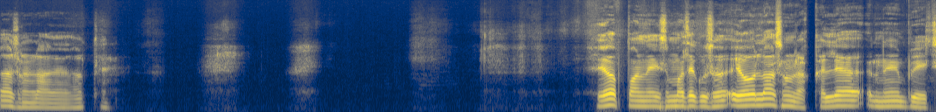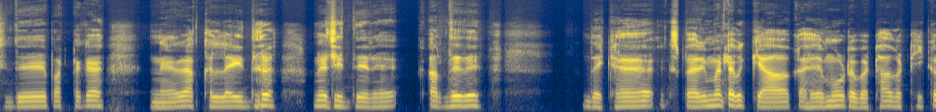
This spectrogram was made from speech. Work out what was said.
ਲਸਣ ਲਾ ਦਿੱਤਾ ਉੱਥੇ। ਇਹ ਆਪਾਂ ਨੇ ਇਸ ਮਤੇ ਕੁਛ, ਇਹ ਉਹ ਲਸਣ ਰੱਖ ਲਿਆ ਨੇ ਵੇਚਦੇ ਪੱਟ ਕੇ ਨੇ ਰੱਖ ਲਿਆ ਇੱਧਰ ਨੇ ਸਿੱਧੇ ਰਹੇ ਕਰਦੇ ਦੇ। ਦੇਖਿਆ ਐਕਸਪੈਰੀਮੈਂਟ ਵੀ ਕਿਆ ਕਹੇ ਮੋਟੇ ਬੈਠਾ ਅਗਰ ਠੀਕ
